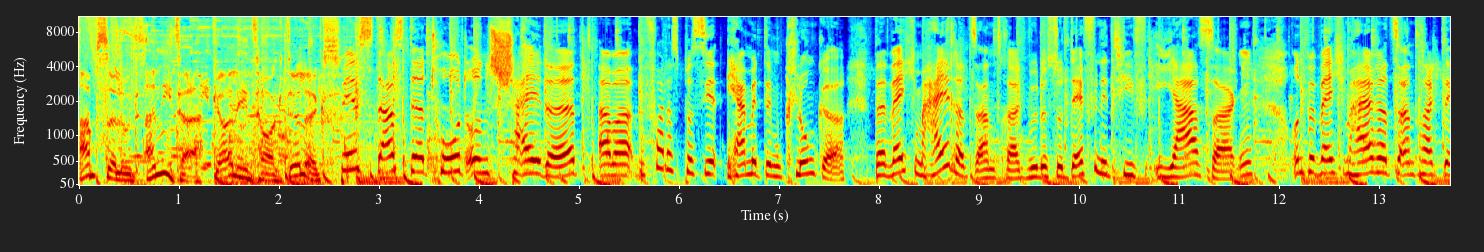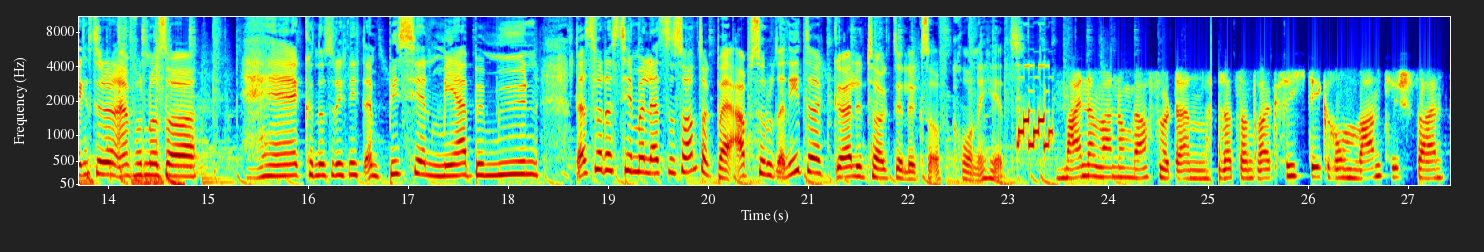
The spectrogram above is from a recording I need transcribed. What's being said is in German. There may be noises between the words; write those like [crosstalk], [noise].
Absolut Anita, Girlie Talk Deluxe. Bis dass der Tod uns scheidet. Aber bevor das passiert, her mit dem Klunker. Bei welchem Heiratsantrag würdest du definitiv Ja sagen? Und bei welchem Heiratsantrag denkst du dann einfach nur so, hä, könntest du dich nicht ein bisschen mehr bemühen? Das war das Thema letzten Sonntag bei Absolut Anita, Girlie Talk Deluxe auf Krone Hit. Meiner Meinung nach sollte ein Heiratsantrag richtig romantisch sein.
